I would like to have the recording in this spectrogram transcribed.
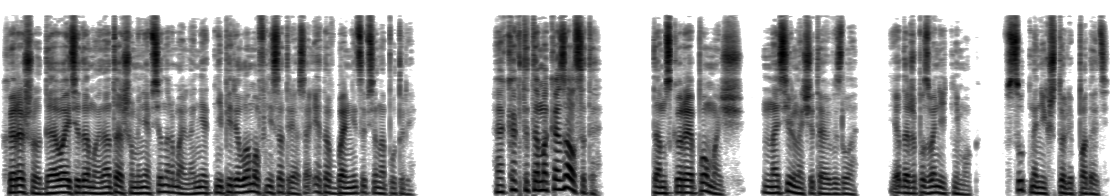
«Хорошо, давайте домой. Наташа, у меня все нормально. Нет ни переломов, ни сотряса. Это в больнице все напутали». «А как ты там оказался-то?» «Там скорая помощь. Насильно, считаю, везла. Я даже позвонить не мог. В суд на них, что ли, подать?»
